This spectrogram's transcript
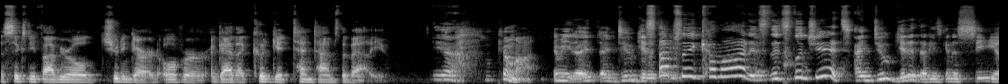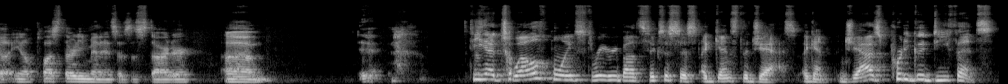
a 65 year old shooting guard over a guy that could get 10 times the value Yeah, come on. I mean, I, I do get it. stop saying come on it's it's legit I do get it that he's going to see uh, you know plus thirty minutes as a starter. Um, it- he had 12 points 3 rebounds 6 assists against the jazz again jazz pretty good defense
